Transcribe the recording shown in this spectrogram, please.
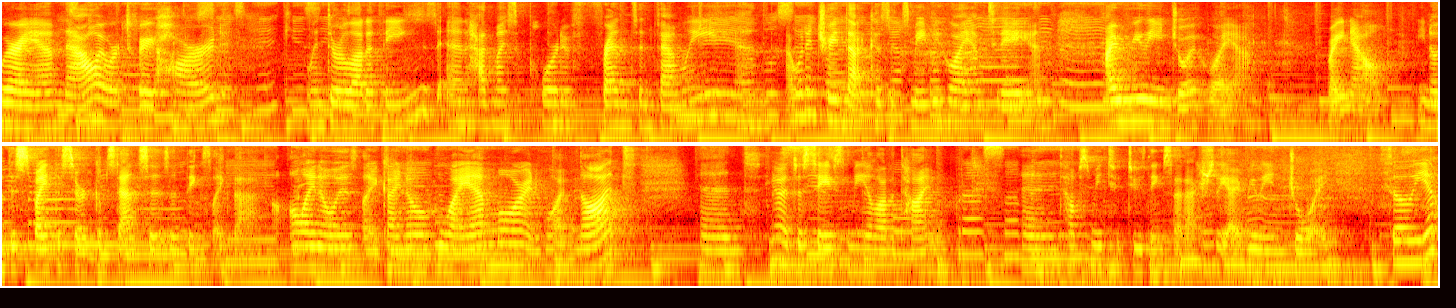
where I am now. I worked very hard, went through a lot of things, and had my supportive friends and family. And I wouldn't trade that because it's made me who I am today. And I really enjoy who I am right now you know, despite the circumstances and things like that. All I know is like I know who I am more and who I'm not. And yeah, it just saves me a lot of time and helps me to do things that actually I really enjoy. So yeah,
